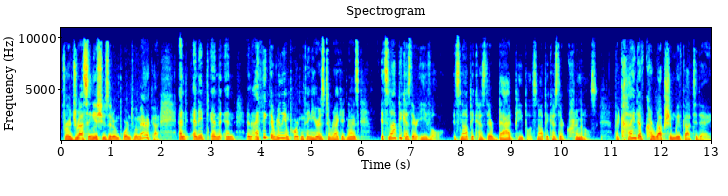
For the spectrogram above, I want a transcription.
for addressing issues that are important to America? And, and, it, and, and, and I think the really important thing here is to recognize it's not because they're evil. It's not because they're bad people. It's not because they're criminals. The kind of corruption we've got today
